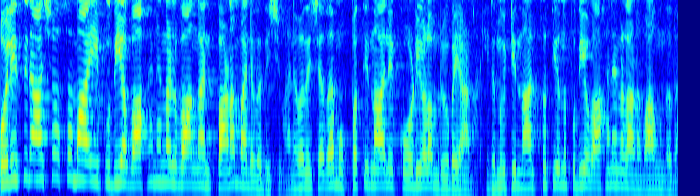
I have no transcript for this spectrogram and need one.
പോലീസിന് ആശ്വാസമായി പുതിയ വാഹനങ്ങൾ വാങ്ങാൻ പണം അനുവദിച്ചു. അനുവദിച്ചത് മുപ്പത്തിനാല് കോടിയോളം രൂപയാണ്. ഇരുന്നൂറ്റി നാൽപ്പത്തിയൊന്ന് പുതിയ വാഹനങ്ങളാണ് വാങ്ങുന്നത്.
